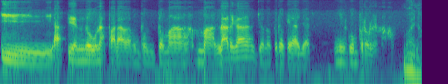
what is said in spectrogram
y haciendo unas paradas un poquito más, más largas, yo no creo que haya ningún problema. Bueno,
